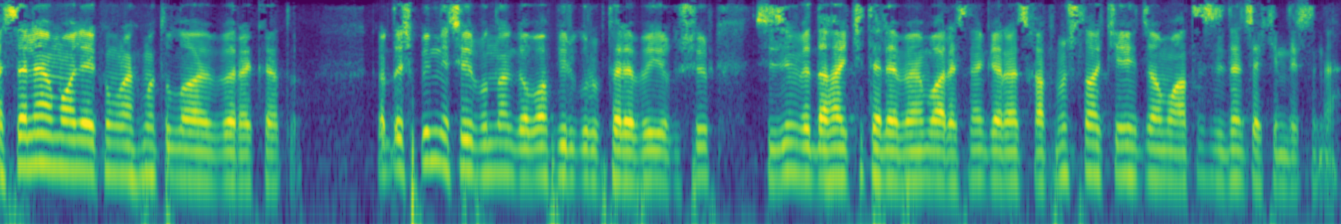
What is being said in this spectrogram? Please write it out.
Əssəlamu aleykum rəhmətullahi və bərəkatuhu. Qardaş, bir neçə il bundan qabaq bir qrup tələbə yığışıb sizin və daha iki tələbənin barəsində qərar çıxartmışlar ki, cəmaatı sizdən çəkindirsinlər.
